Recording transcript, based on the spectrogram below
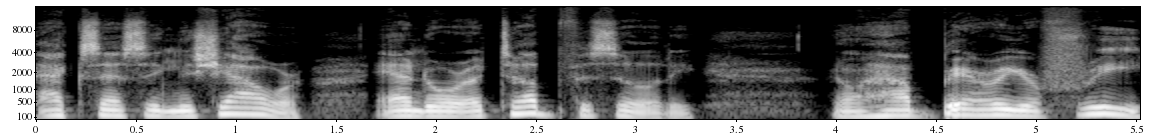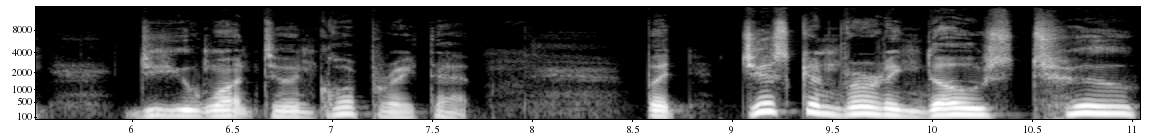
accessing the shower and or a tub facility? Know, how barrier free do you want to incorporate that? But just converting those two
